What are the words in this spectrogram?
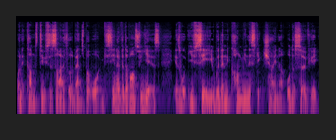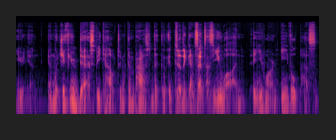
when it comes to societal events. But what we've seen over the past few years is what you see within communistic China or the Soviet Union, in which if you dare speak out in comparison to, to the consensus, you are, an, you are an evil person.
